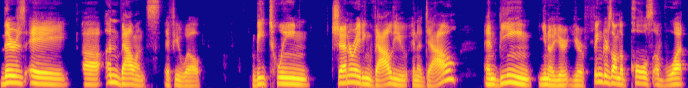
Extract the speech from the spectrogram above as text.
There's a uh, unbalance, if you will, between generating value in a DAO and being, you know, your your fingers on the pulse of what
